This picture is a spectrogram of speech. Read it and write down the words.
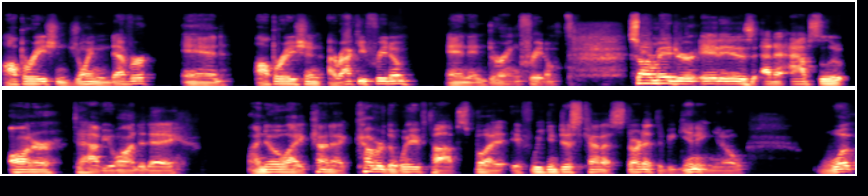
Operation Joint Endeavor, and Operation Iraqi Freedom and Enduring Freedom. Sergeant Major, it is an absolute honor to have you on today. I know I kind of covered the wave tops, but if we can just kind of start at the beginning, you know, what,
